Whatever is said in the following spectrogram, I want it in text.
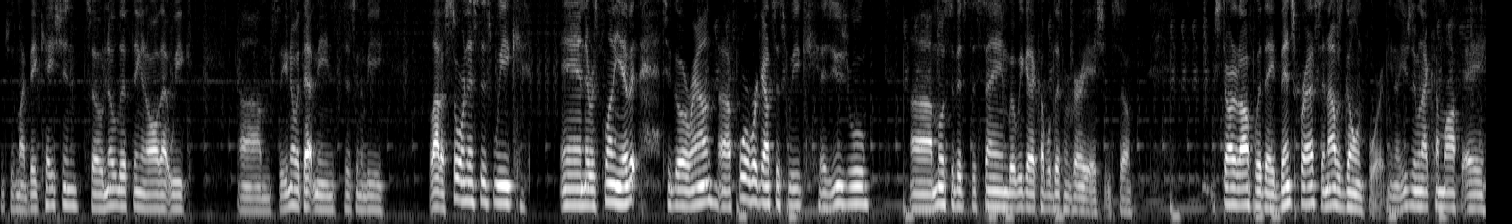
which was my vacation. So, no lifting at all that week. Um, so, you know what that means. There's going to be a lot of soreness this week, and there was plenty of it to go around. Uh, four workouts this week, as usual. Uh, most of it's the same, but we got a couple different variations. So, we started off with a bench press, and I was going for it. You know, usually when I come off a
